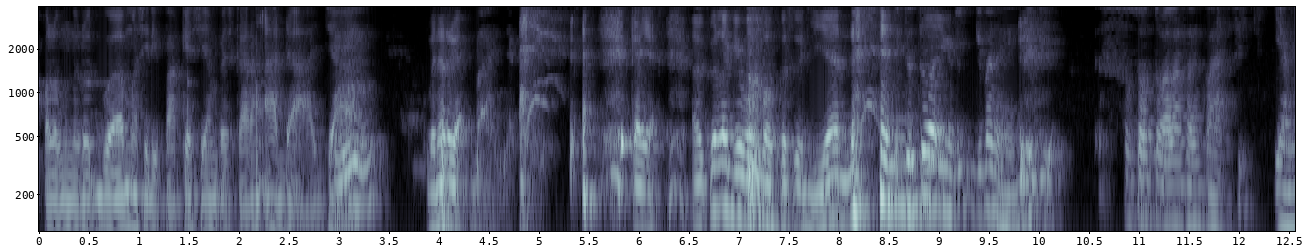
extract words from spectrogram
kalau menurut gua masih dipakai sih sampai sekarang ada aja. Hmm, bener gak banyak. Kayak aku lagi mau fokus ujian. Itu tuh gimana ya jadi sesuatu alasan klasik yang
